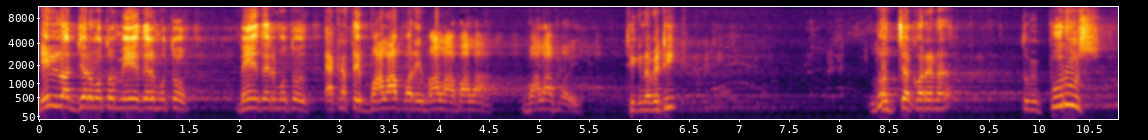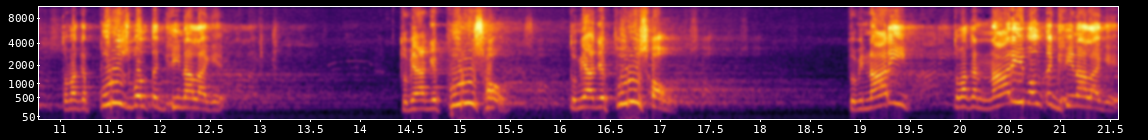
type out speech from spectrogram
নির্লজ্জের মতো, মেয়েদের মতো মেয়েদের মতো একাতে বালা পরে, বালা বালা বালা পরে। ঠিক না বেঠিক লজ্জা করে না? তুমি পুরুষ, তোমাকে পুরুষ বলতে ঘৃণা লাগে। তুমি আগে পুরুষ হও। তুমি আগে পুরুষ হও। তুমি নারী, তোমাকে নারী বলতে ঘৃণা লাগে।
